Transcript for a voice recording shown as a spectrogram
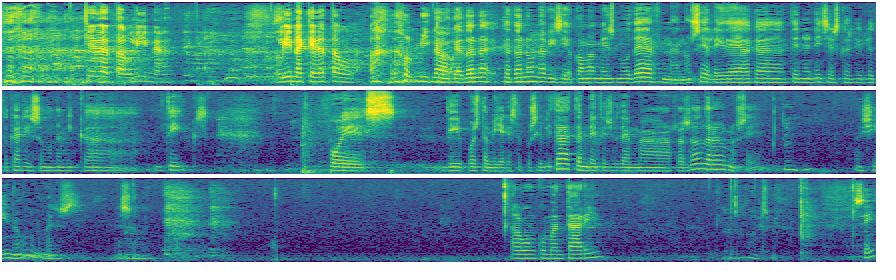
Queda't al Lina. Lina, queda't al, al micro. No, que dona, que dona una visió com a més moderna. No sé, la idea que tenen ells és que els bibliotecaris som una mica antics. pues, dir doncs, també hi ha aquesta possibilitat, també t'ajudem a resoldre-ho, no sé. Mhm. Així, no? Només això. Algun comentari? Doncs mira, Sí?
